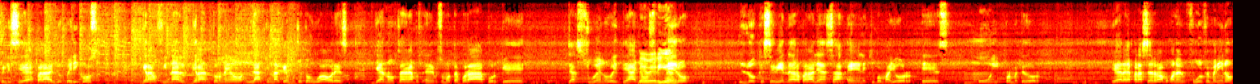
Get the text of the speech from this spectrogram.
felicidades para los Pericos. Gran final, gran torneo. Lástima que muchos de estos jugadores ya no estarán en la próxima temporada porque ya suben los 20 años. Deberían. Pero lo que se viene ahora para Alianza en el equipo mayor es muy prometedor. Y ahora ya para cerrar, vamos con el fútbol femenino,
